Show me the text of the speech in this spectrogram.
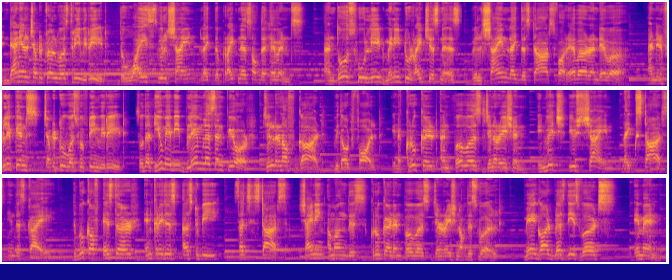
In Daniel chapter 12, verse 3, we read, The wise will shine like the brightness of the heavens, and those who lead many to righteousness will shine like the stars forever and ever. And in Philippians chapter 2, verse 15, we read, So that you may be blameless and pure, children of God, without fault, in a crooked and perverse generation, in which you shine like stars in the sky. The book of Esther encourages us to be such stars shining among this crooked and perverse generation of this world. May God bless these words. Amen.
